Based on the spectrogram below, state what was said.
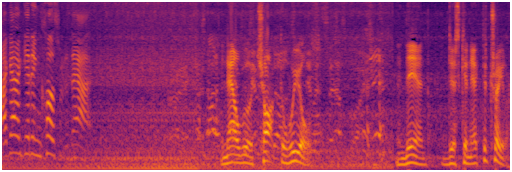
I gotta get in closer to that. And now we'll chalk the wheels and then disconnect the trailer.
